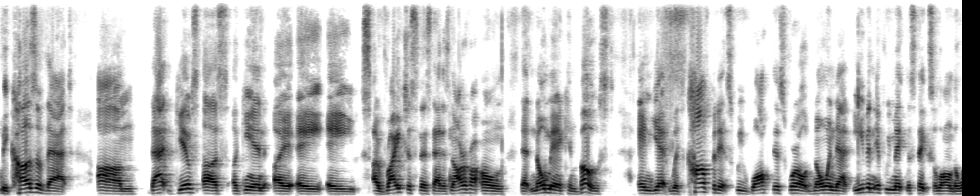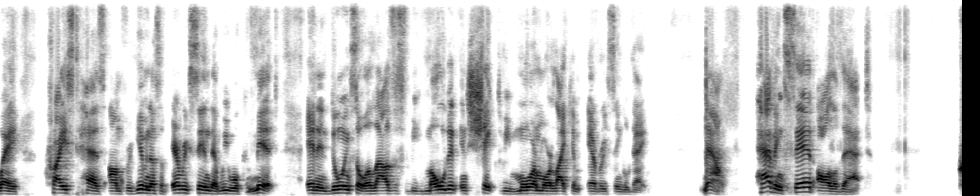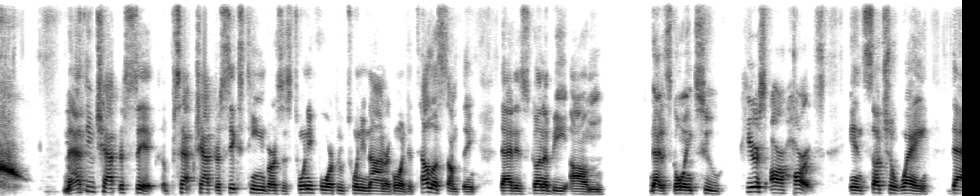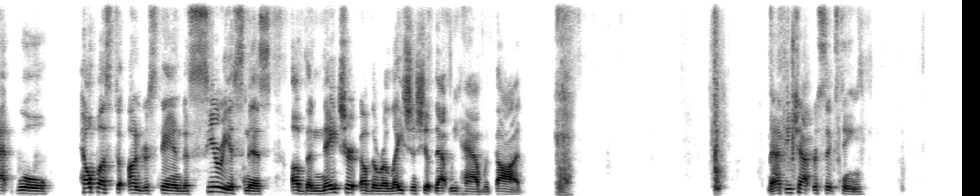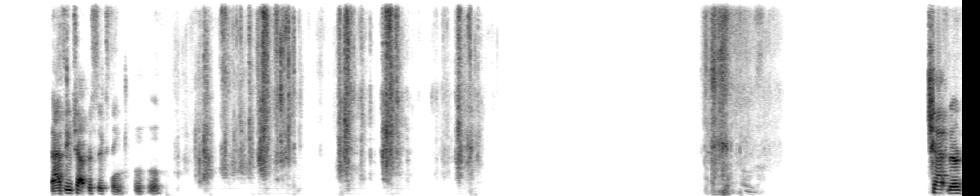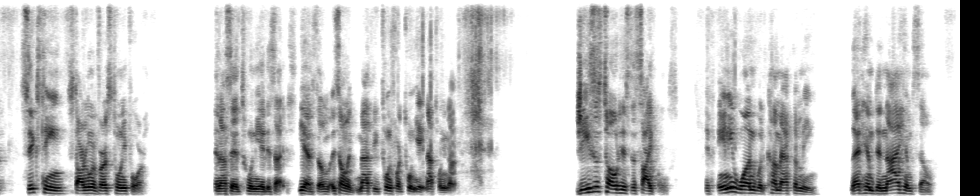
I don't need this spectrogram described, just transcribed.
because of that, um, that gives us again a, a, a, a, righteousness that is not of our own, that no man can boast. And yet, with confidence, we walk this world knowing that even if we make mistakes along the way, Christ has um, forgiven us of every sin that we will commit. And in doing so, allows us to be molded and shaped to be more and more like Him every single day. Now, having said all of that, whew, Matthew chapter 6, chapter 16, verses 24 through 29 are going to tell us something that is going to be, um, that is going to pierce our hearts in such a way that will help us to understand the seriousness of the nature of the relationship that we have with God. Matthew chapter 16, Matthew chapter 16. Mm-hmm. Chapter 16, starting with verse 24. And I said 28 is nice. Yeah, so it's only Matthew 24, 28, not 29. Jesus told his disciples, If anyone would come after me, let him deny himself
